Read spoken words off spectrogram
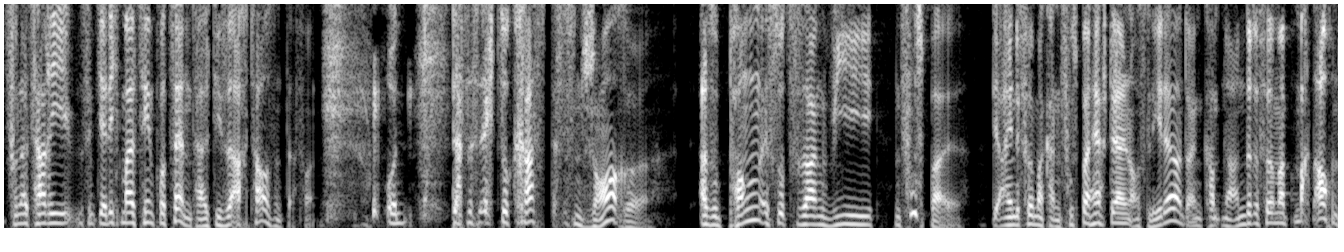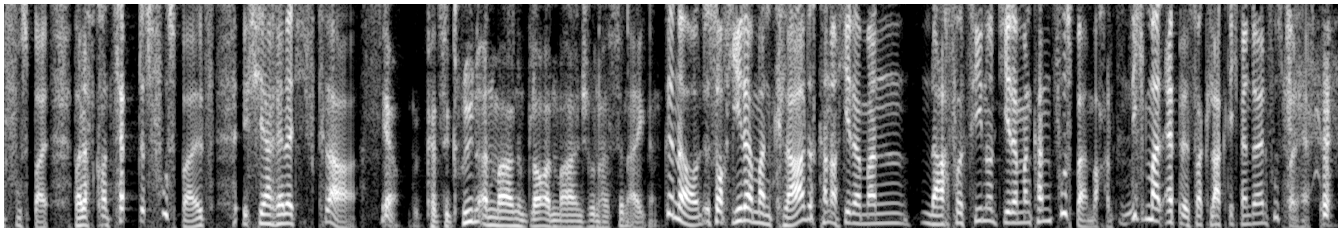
Von Atari sind ja nicht mal 10 Prozent, halt diese 8000 davon. Und das ist echt so krass. Das ist ein Genre. Also Pong ist sozusagen wie ein Fußball die eine Firma kann einen Fußball herstellen aus Leder und dann kommt eine andere Firma, macht auch einen Fußball. Weil das Konzept des Fußballs ist ja relativ klar. Ja, du kannst du grün anmalen und blau anmalen, schon hast du den eigenen. Genau, und ist auch jedermann klar, das kann auch jedermann nachvollziehen und jedermann kann Fußball machen. Nicht mal Apple verklagt dich, wenn du einen Fußball herstellst.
